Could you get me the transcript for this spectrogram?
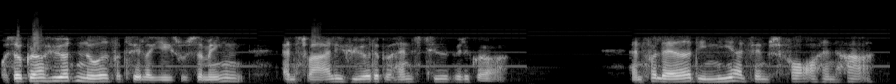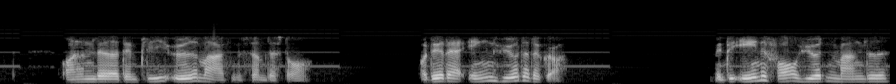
Og så gør hyrden noget, fortæller Jesus, som ingen ansvarlig hyrde på hans tid ville gøre. Han forlader de 99 får, han har, og han lader dem blive ødemarken, som der står. Og det er der ingen hyrde, der gør. Men det ene for hyrden manglede,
